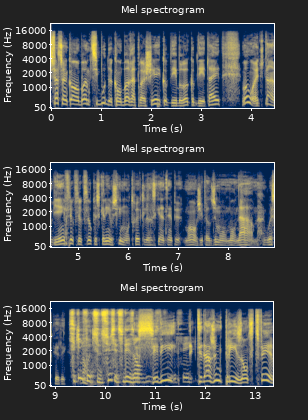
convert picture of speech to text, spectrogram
tu fasses un combat, un petit bout de combat rapproché, coupe des bras, coupe des têtes. Bon, ouais, tu t'en viens, fluc, fluc, fluc. Qu'est-ce qu'elle est? Où est-ce qu'il est mon truc, là? Est un peu. Bon, j'ai perdu mon, mon arme. Où est-ce qu'elle est? C'est qui il faut-tu dessus? C'est-tu des zombies? C'est des. T'es dans une prison. Tu te fais. À un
